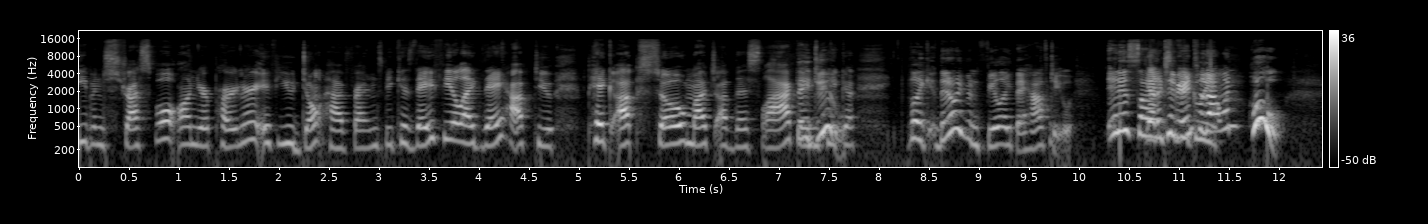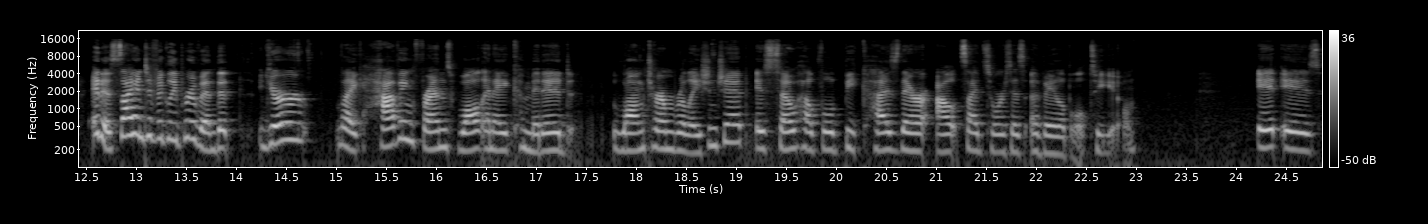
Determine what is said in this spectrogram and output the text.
even stressful on your partner if you don't have friends because they feel like they have to pick up so much of the slack. They do. pick up- Like, they don't even feel like they have to. It is scientifically that one? Whoo! It is scientifically proven that you're like having friends while in a committed long-term relationship is so helpful because there are outside sources available to you. It is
